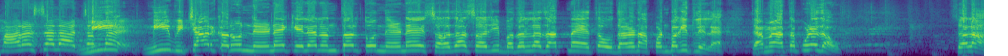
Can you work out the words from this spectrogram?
महाराष्ट्राला मी मी विचार करून निर्णय केल्यानंतर तो निर्णय सहजासहजी बदलला जात नाही याचं उदाहरण आपण बघितलेलं आहे. त्यामुळे आता पुढे जाऊ. चला.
